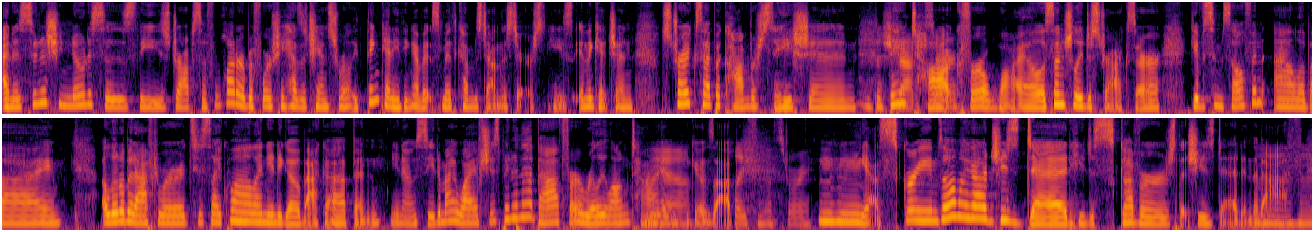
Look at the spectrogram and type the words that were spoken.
And as soon as she notices these drops of water, before she has a chance to really think anything of it, Smith comes down the stairs. He's in the kitchen, strikes up a conversation. they talk her. for a while, essentially distracts her, gives himself an alibi. A little bit afterwards, he's like, Well, I need to go back up and, you know, see to my wife. She's been in that bath for a really long time. Yeah. He goes up. Place in the story. hmm yeah, screams, Oh my God, she's dead. He discovers that she's dead in the bath. Mm-hmm.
